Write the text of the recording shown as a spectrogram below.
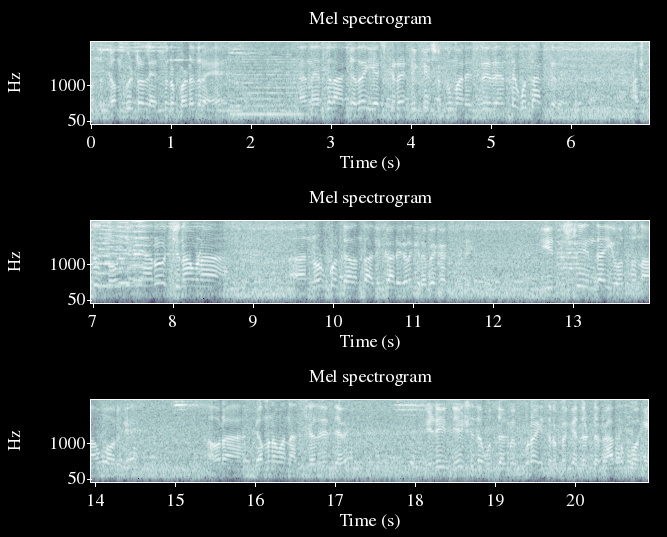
ಒಂದು ಕಂಪ್ಯೂಟ್ರಲ್ಲಿ ಹೆಸರು ಬಡಿದ್ರೆ ನನ್ನ ಹೆಸರು ಹಾಕಿದ್ರೆ ಎಷ್ಟು ಕಡೆ ಡಿ ಕೆ ಶಿವಕುಮಾರ್ ಹೆಸರಿದೆ ಅಂತ ಗೊತ್ತಾಗ್ತದೆ. ಅಷ್ಟು ಸೌಜನ್ಯಾರು ಚುನಾವಣಾ ನೋಡ್ಕೊಳ್ತಾರಂತ ಅಧಿಕಾರಿಗಳಿಗೆ ಇರಬೇಕಾಗ್ತದೆ. ಈ ದೃಷ್ಟಿಯಿಂದ ಇವತ್ತು ನಾವು ಅವ್ರಿಗೆ ಅವರ ಗಮನವನ್ನು ಸೆಳೆದಿದ್ದೇವೆ. ಇಡೀ ದೇಶದ ಉದ್ದಗಳು ಕೂಡ ಇದರ ಬಗ್ಗೆ ದೊಡ್ಡ ವ್ಯಾಪಕವಾಗಿ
